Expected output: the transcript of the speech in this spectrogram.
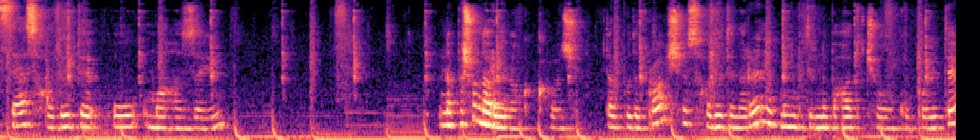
це сходити у магазин. Напишу на ринок, коротше. Так буде проще сходити на ринок, мені потрібно багато чого купити.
